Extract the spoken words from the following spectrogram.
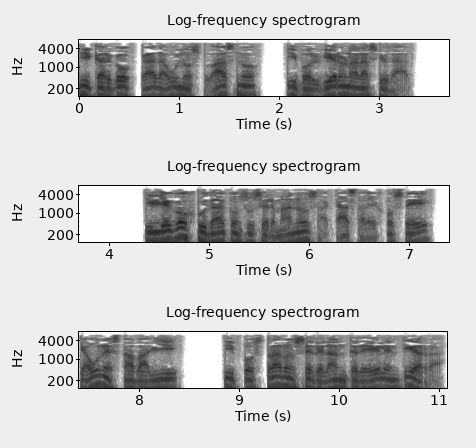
y cargó cada uno su asno, y volvieron a la ciudad. Y llegó Judá con sus hermanos a casa de José, que aún estaba allí, y postráronse delante de él en tierra.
